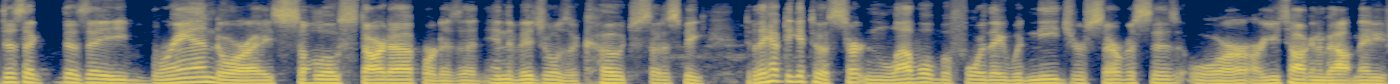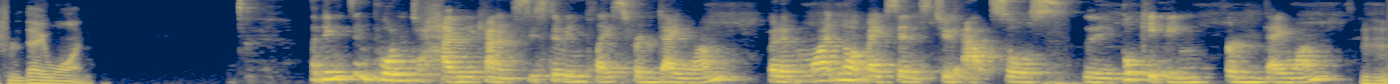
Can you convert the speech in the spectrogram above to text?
does a does a brand or a solo startup or does an individual as a coach, so to speak, do they have to get to a certain level before they would need your services, or are you talking about maybe from day one? I think it's important to have an accounting system in place from day one, but it might not make sense to outsource the bookkeeping from day one. Mm-hmm.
